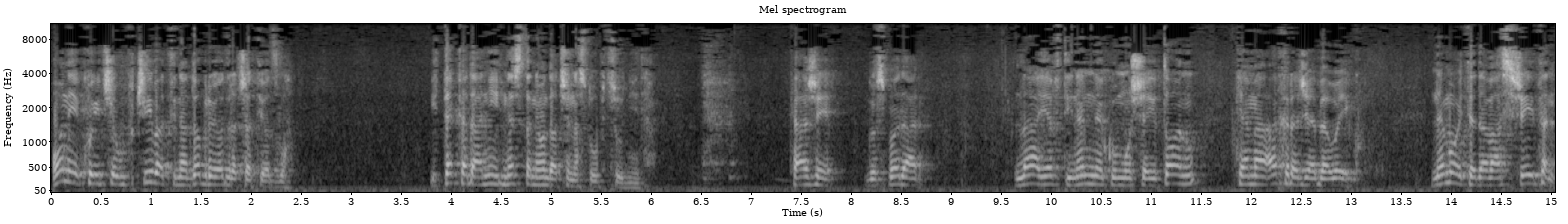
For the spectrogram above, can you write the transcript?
one koji će upućivati na dobro i odračati od zla i tek kada njih nestane onda će nastupiti sudnji dan kaže gospodar la jeftinennekum u šeitanu kema ahrađa bevejku. Nemojte da vas šeitan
